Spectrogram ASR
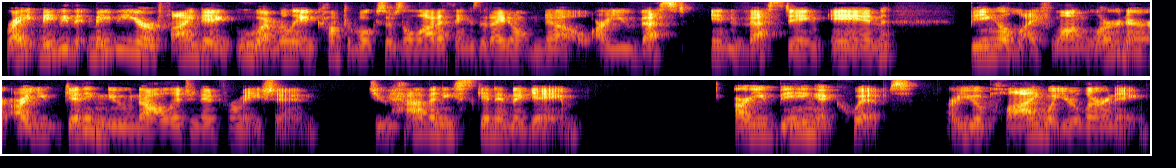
Right? Maybe that maybe you're finding, "Ooh, I'm really uncomfortable because there's a lot of things that I don't know." Are you vest, investing in being a lifelong learner? Are you getting new knowledge and information? Do you have any skin in the game? Are you being equipped? Are you applying what you're learning?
